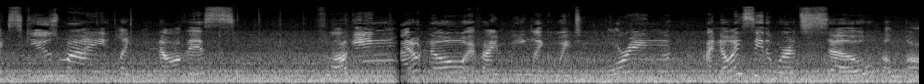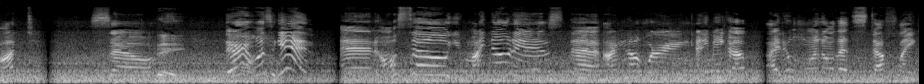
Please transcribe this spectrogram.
excuse my like novice vlogging. I don't know if I'm being like way too boring. I know I say the word so a lot. So Babe. there it was again. And also, you might notice that I'm not wearing any makeup. I don't want all that stuff like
